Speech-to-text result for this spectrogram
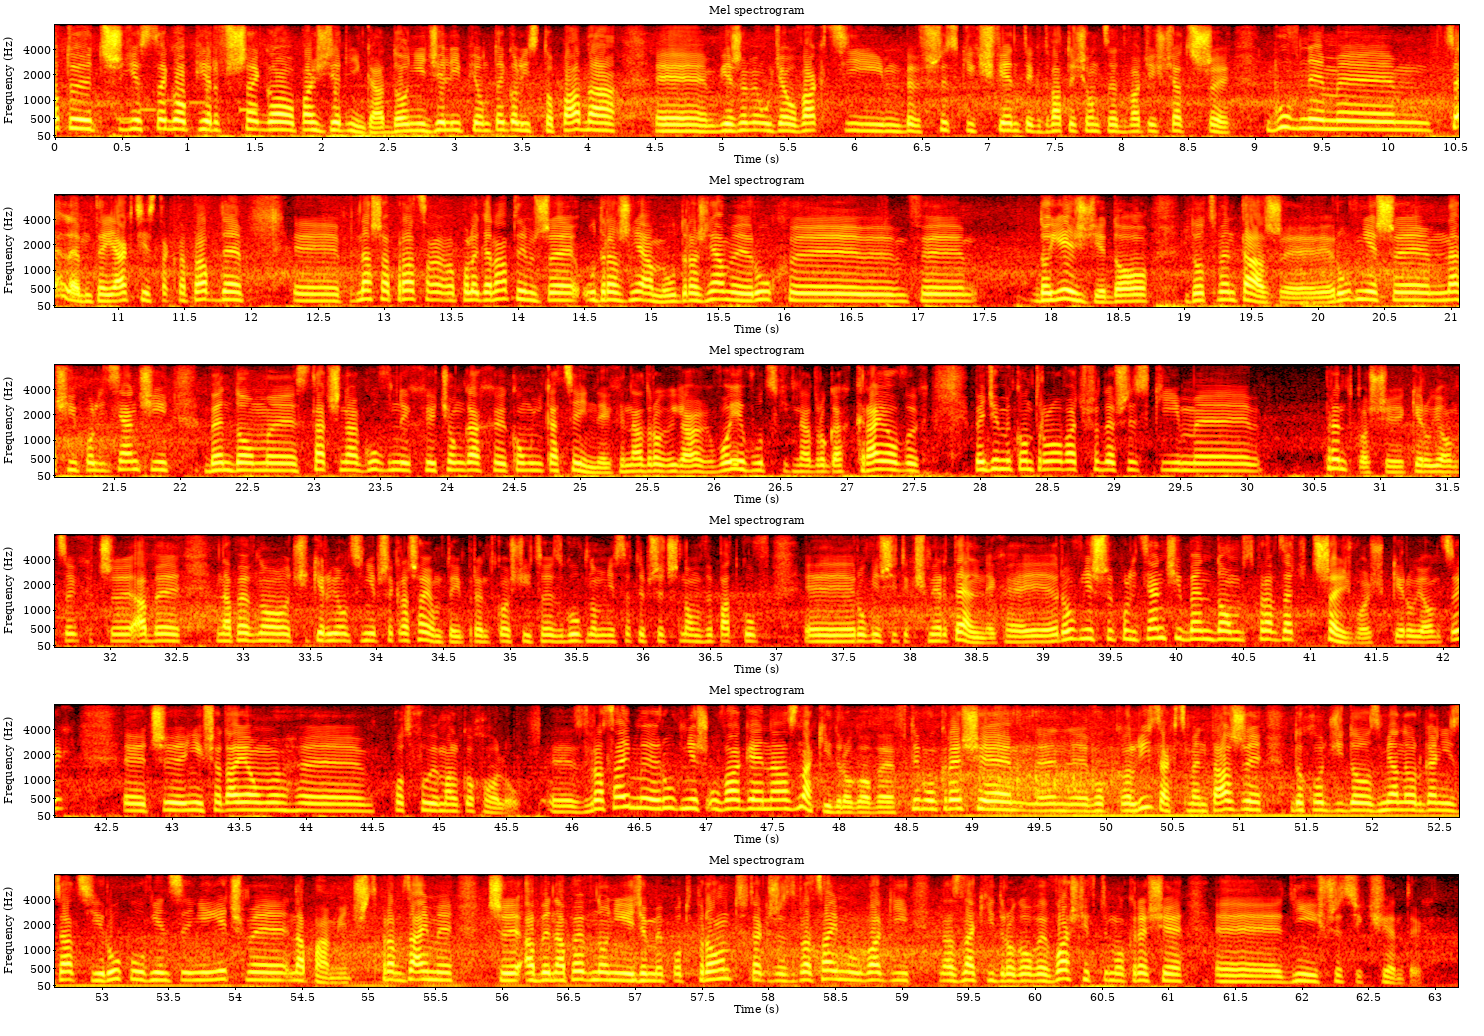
Od 31 października do niedzieli 5 listopada e, bierzemy udział w akcji Wszystkich Świętych 2023. Głównym e, celem tej akcji jest tak naprawdę e, nasza praca polega na tym, że udrażniamy, udrażniamy ruch w dojeździe do, do cmentarzy. Również e, nasi policjanci będą e, stać na głównych ciągach komunikacyjnych, na drogach wojewódzkich, na drogach krajowych. Będziemy kontrolować przede wszystkim e, prędkość kierujących, czy aby na pewno ci kierujący nie przekraczają tej prędkości, co jest główną niestety przyczyną wypadków e, również i tych śmiertelnych. E, Również policjanci będą sprawdzać trzeźwość kierujących, e, czy nie wsiadają pod wpływem alkoholu. Zwracajmy również uwagę na znaki drogowe. W tym okresie w okolicach cmentarzy dochodzi do zmiany organizacji ruchu, więc nie jedźmy na pamięć. Sprawdzajmy, czy aby na pewno nie jedziemy pod prąd, także zwracajmy uwagi na znaki drogowe właśnie w tym okresie e, Dni Wszystkich Świętych.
